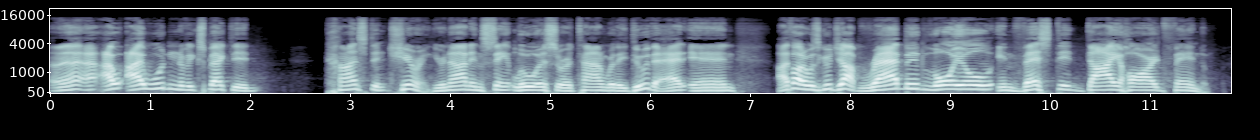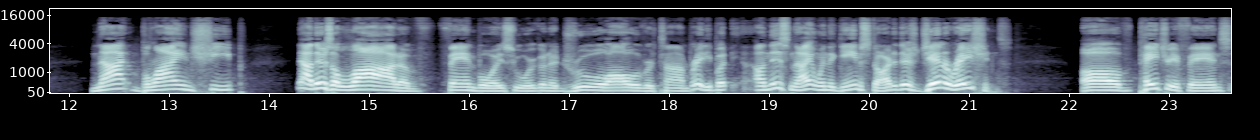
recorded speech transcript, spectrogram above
I, mean, I, I, I wouldn't have expected constant cheering. You're not in St. Louis or a town where they do that. And I thought it was a good job. Rabid, loyal, invested, die-hard fandom, not blind sheep. Now, there's a lot of fanboys who are going to drool all over Tom Brady. But on this night, when the game started, there's generations of Patriot fans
